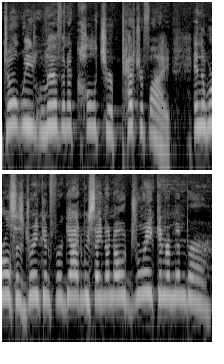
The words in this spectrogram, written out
Don't we live in a culture petrified? And the world says, drink and forget. And we say, no, no, drink and remember.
